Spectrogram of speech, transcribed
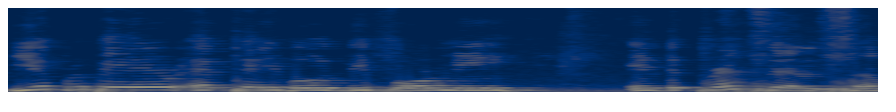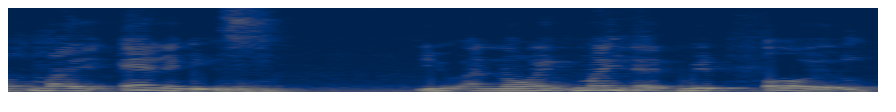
You prepare a table before me in the presence of my enemies. You anoint my head with oil.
